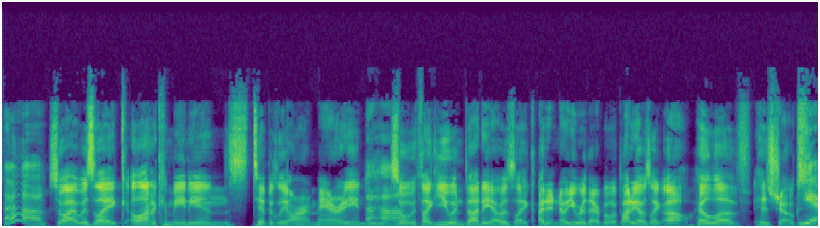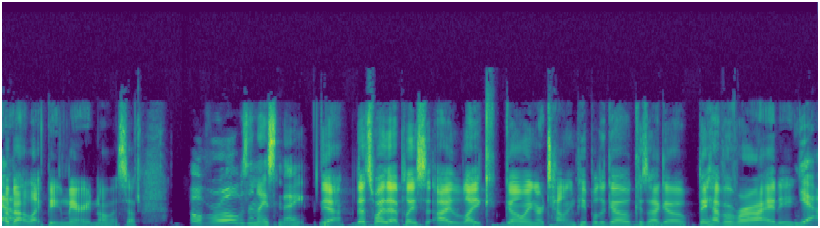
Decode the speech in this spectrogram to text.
Ah. So I was like, a lot of comedians typically aren't married. Uh-huh. So with like you and Buddy, I was like, I didn't know you were there, but with Buddy, I was like, oh, he'll love his jokes Yeah. about like being married and all that stuff. Overall, it was a nice night. Yeah, that's why that place I like going or telling people to go because I go, they have a variety. Yeah,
